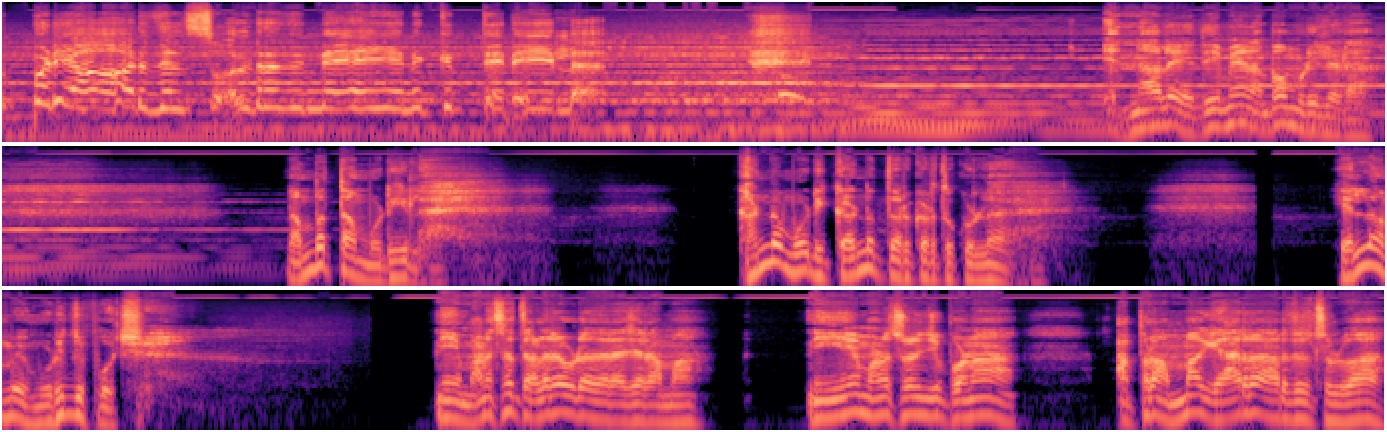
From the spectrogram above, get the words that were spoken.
எப்படி ஆறுதல் சொல்றதுன்னே எனக்கு தெரியல. என்னால எதையுமே நம்ப முடியலடா. நம்பத்தான் முடியல. கண்ணை மூடி கண்ணை திறக்கிறதுக்குள்ள எல்லாமே முடிஞ்சு போச்சு. நீ மனசை தளர விடாத ராஜாராமா. நீ ஏன் மனசு உடைஞ்சு போனா அப்புறம் அம்மாக்கு யாரும் ஆறுதல் சொல்வா?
